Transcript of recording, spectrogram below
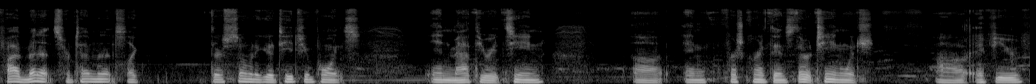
five minutes or ten minutes? Like, there's so many good teaching points in Matthew 18, uh, in First Corinthians 13, which, uh, if you've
